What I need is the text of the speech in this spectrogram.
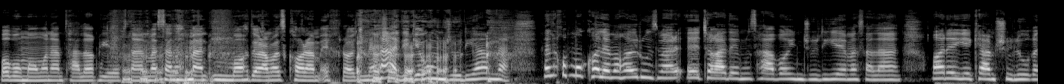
بابا مامانم طلاق گرفتن مثلا من این ماه دارم از کارم اخراج نه دیگه اونجوری هم نه. ولی خب مکالمه های روزمره چقدر امروز هوا اینجوریه مثلا آره یکم شلوغه.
